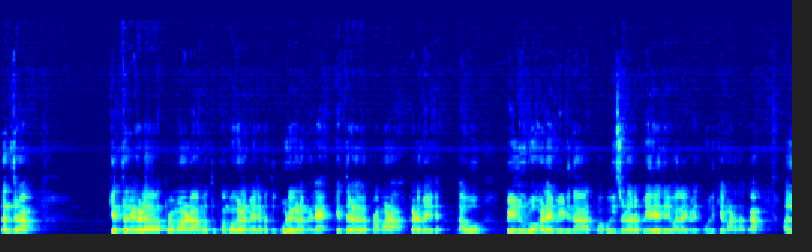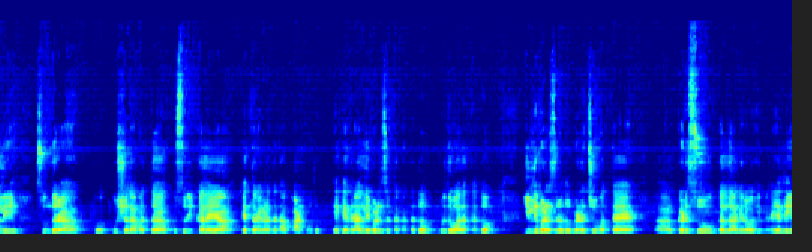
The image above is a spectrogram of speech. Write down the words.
ನಂತರ ಕೆತ್ತನೆಗಳ ಪ್ರಮಾಣ ಮತ್ತು ಕಂಬಗಳ ಮೇಲೆ ಮತ್ತು ಗೋಡೆಗಳ ಮೇಲೆ ಕೆತ್ತನೆಗಳ ಪ್ರಮಾಣ ಕಡಿಮೆ ಇದೆ. ನಾವು ಬೇಲೂರು ಹಳೆಬೀಡಿನ ಅಥವಾ ಹೊಯ್ಸಳರ ಬೇರೆ ದೇವಾಲಯಗಳಿಗೆ ಹೋಲಿಕೆ ಮಾಡಿದಾಗ ಅಲ್ಲಿ ಸುಂದರ ಕುಶಲ ಮತ್ತು ಕುಸುರಿ ಕಲೆಯ ಕೆತ್ತನೆಗಳನ್ನು ನಾವು ಕಾಣ್ಬೋದು. ಏಕೆಂದರೆ ಅಲ್ಲಿ ಬಳಸಿರ್ತಕ್ಕಂಥದ್ದು ಮೃದುವಾದ ಕಲ್ಲು. ಇಲ್ಲಿ ಬಳಸಿರೋದು ಬೆಣಚು ಮತ್ತು ಗಡಸು ಕಲ್ಲಾಗಿರೋ ಹಿನ್ನೆಲೆಯಲ್ಲಿ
